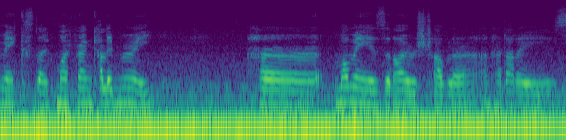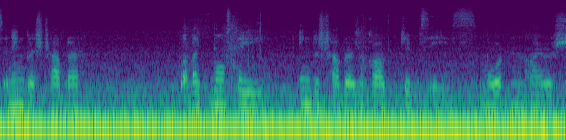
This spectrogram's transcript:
mixed. Like my friend Kelly Marie, her mummy is an Irish traveler and her daddy is an English traveler. But like mostly English travelers are called gypsies more than Irish.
